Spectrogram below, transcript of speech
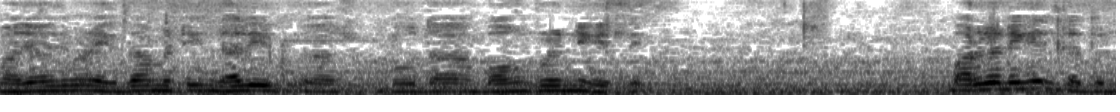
माझ्या पण एकदा मिटिंग झाली बहुधा बावनकुळेंनी घेतली. मार्ग निघेल त्यातून.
